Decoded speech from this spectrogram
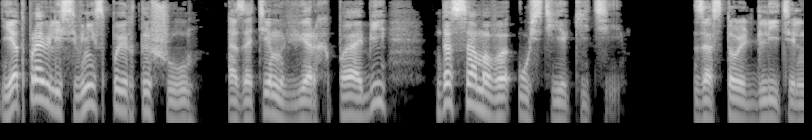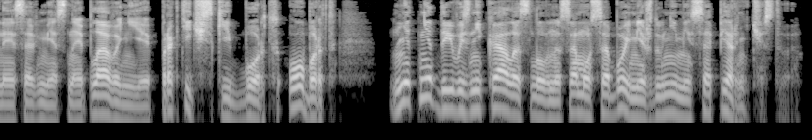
и отправились вниз по Иртышу, а затем вверх по Аби до самого устья Кити. За столь длительное совместное плавание, практически борт-оборт, нет-нет, да и возникало, словно само собой, между ними соперничество.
